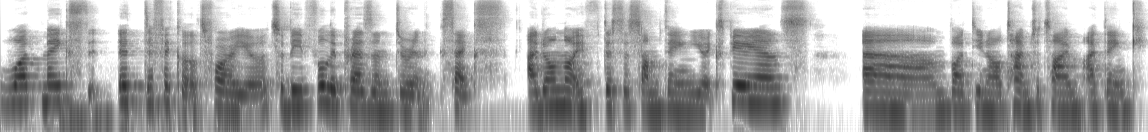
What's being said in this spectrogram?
what makes it difficult for you to be fully present during sex? I don't know if this is something you experience, um, but you know, time to time, I think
